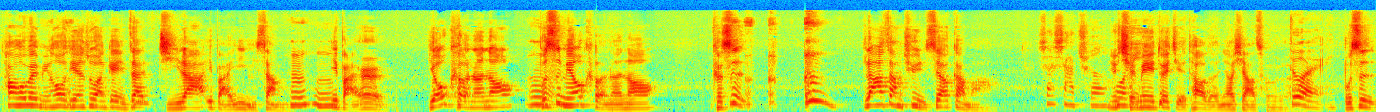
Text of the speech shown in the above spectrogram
他会不会明后天突然给你再急拉一百亿以上？一百二。有可能哦，不是没有可能哦，可是 拉上去是要干嘛？是要下车，因为前面一堆解套的人要下车了。对，不是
